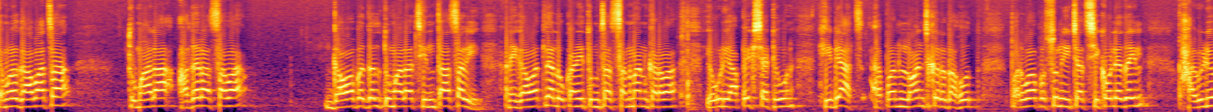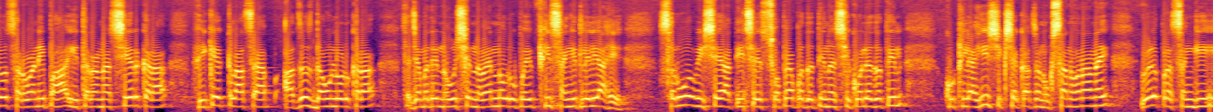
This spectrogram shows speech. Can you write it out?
त्यामुळं गावाचा तुम्हाला आदर असावा. गावाबद्दल तुम्हाला चिंता असावी आणि गावातल्या लोकांनी तुमचा सन्मान करावा एवढी अपेक्षा ठेवून ही बॅच आपण लॉन्च करत आहोत. परवापासून हिच्यात शिकवल्या जाईल. हा व्हिडिओ सर्वांनी पहा इतरांना शेअर करा. व्ही के क्लास ॲप आजच डाउनलोड करा. त्याच्यामध्ये नऊशे नव्याण्णव रुपये फी सांगितलेली आहे. सर्व विषय अतिशय सोप्या पद्धतीनं शिकवले जातील. कुठल्याही शिक्षकाचं नुकसान होणार नाही. वेळ प्रसंगी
